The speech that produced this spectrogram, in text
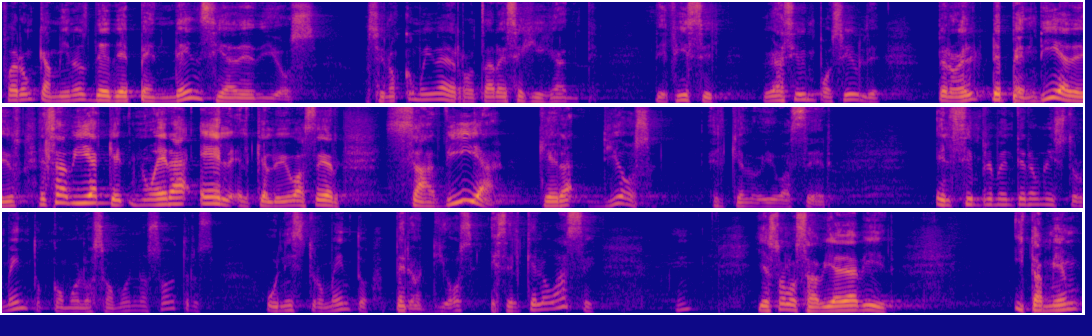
fueron caminos de dependencia de Dios. O si no, ¿cómo iba a derrotar a ese gigante? Difícil, hubiera sido imposible pero él dependía de Dios. Él sabía que no era él el que lo iba a hacer, sabía que era Dios el que lo iba a hacer. Él simplemente era un instrumento, como lo somos nosotros, un instrumento, pero Dios es el que lo hace. ¿Mm? Y eso lo sabía David. Y también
